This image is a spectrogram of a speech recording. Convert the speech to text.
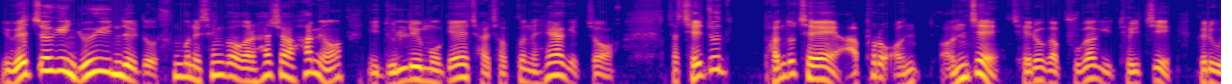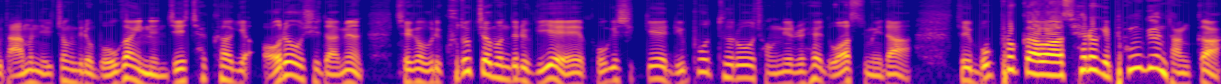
이 외적인 요인들도 충분히 생각을 하셔야 하며 이 눌림목에 잘 접근을 해야겠죠. 자, 제주 반도체 앞으로 언, 언제 재료가 부각이 될지 그리고 남은 일정들이 뭐가 있는지 체크하기 어려우시다면 제가 우리 구독자분들을 위해 보기 쉽게 리포트로 정리를 해 놓았습니다. 저희 목표가와 세력의 평균 단가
